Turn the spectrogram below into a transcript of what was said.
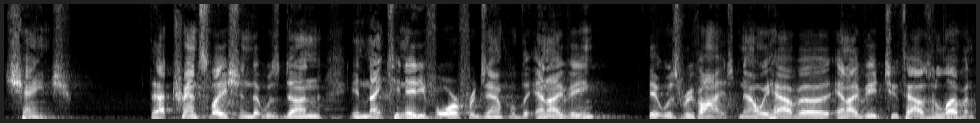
change. That translation that was done in 1984, for example, the NIV, it was revised. Now we have a NIV 2011.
